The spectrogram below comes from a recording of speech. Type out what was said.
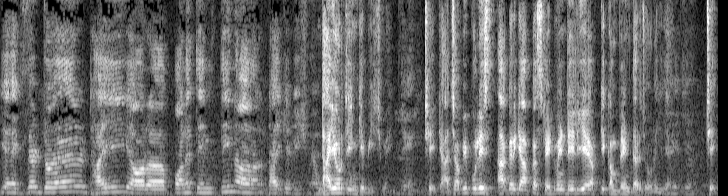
ये एग्जैक्ट जो है ढाई और पौने तीन तीन ढाई के बीच में ढाई और तीन के बीच में। जी। ठीक है अच्छा अभी पुलिस आकर के आपका स्टेटमेंट ले लिए आपकी कंप्लेंट दर्ज हो रही है। ठीक।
